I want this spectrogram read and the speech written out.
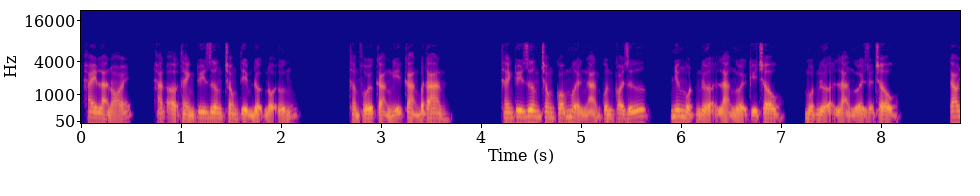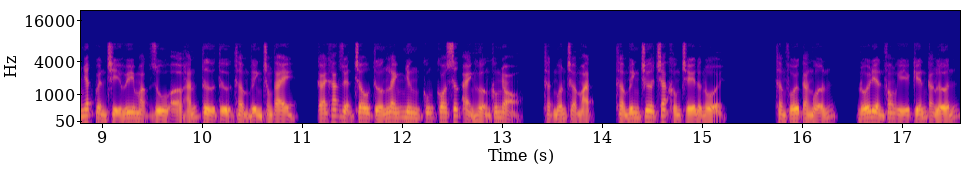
Hay là nói, hắn ở thành tuy dương trong tìm được nội ứng? Thần phối càng nghĩ càng bất an. Thành tuy dương trong có mười ngàn quân coi giữ, nhưng một nửa là người kỳ châu, một nửa là người duyệt châu. Cao nhất quyền chỉ huy mặc dù ở hắn từ từ thẩm binh trong tay, cái khác duyện châu tướng lãnh nhưng cũng có sức ảnh hưởng không nhỏ, thật muốn trở mặt, thẩm binh chưa chắc khống chế được nổi. Thẩm phối càng muốn, đối điền phong ý kiến càng lớn.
